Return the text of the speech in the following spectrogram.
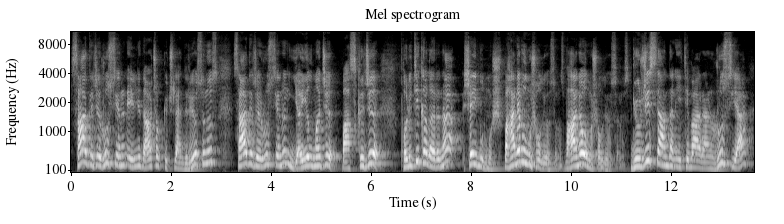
sadece Rusya'nın elini daha çok güçlendiriyorsunuz. Sadece Rusya'nın yayılmacı, baskıcı politikalarına şey bulmuş, bahane bulmuş oluyorsunuz. Bahane olmuş oluyorsunuz. Gürcistan'dan itibaren Rusya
